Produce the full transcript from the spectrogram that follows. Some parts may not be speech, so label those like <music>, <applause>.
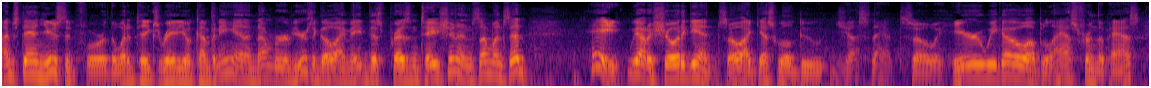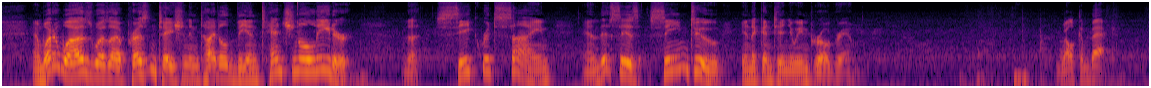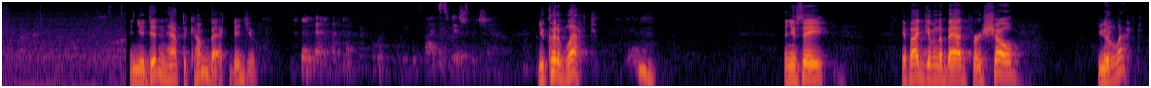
I'm Stan Hustad for the What It Takes Radio Company, and a number of years ago I made this presentation, and someone said, Hey, we ought to show it again. So I guess we'll do just that. So here we go, a blast from the past. And what it was was a presentation entitled The Intentional Leader, the Secret Sign, and this is scene two in a continuing program. Welcome back. And you didn't have to come back, did you? <laughs> we decided to switch the channel. You could have left. And you see, if I'd given a bad first show, you'd have left.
